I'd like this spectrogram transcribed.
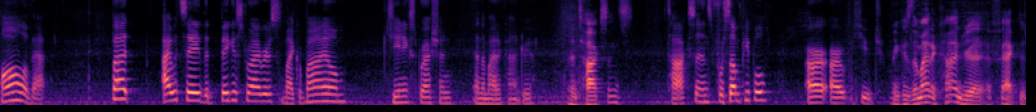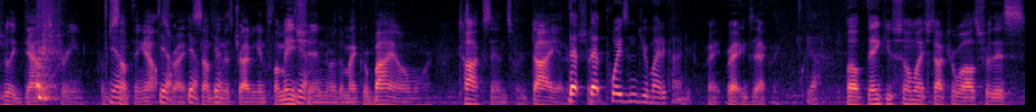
all of that. But I would say the biggest drivers microbiome, gene expression, and the mitochondria. And toxins? Toxins, for some people, are, are huge. Because the mitochondria effect is really downstream from Yeah. something else, Yeah, right? yeah, something that's driving inflammation or the microbiome or toxins or diet. Or That, that poisoned your mitochondria. Right, right, exactly. Yeah. Well, thank you so much, Dr. Wahls, for this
